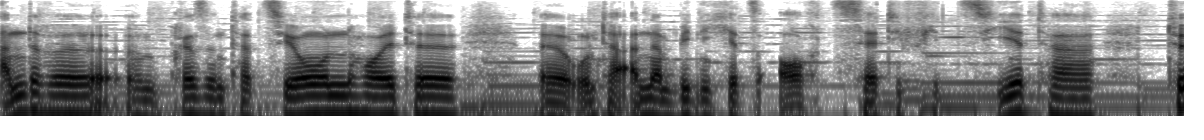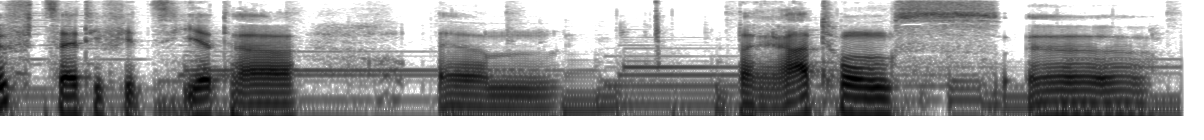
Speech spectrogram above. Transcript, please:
andere ähm, Präsentationen heute. Äh, unter anderem bin ich jetzt auch zertifizierter, TÜV-zertifizierter ähm, Beratungs... Äh,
